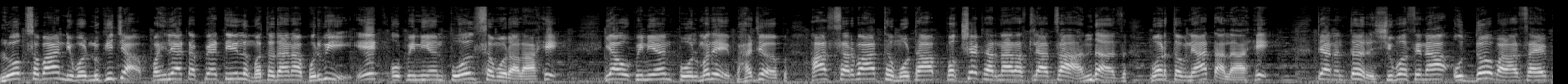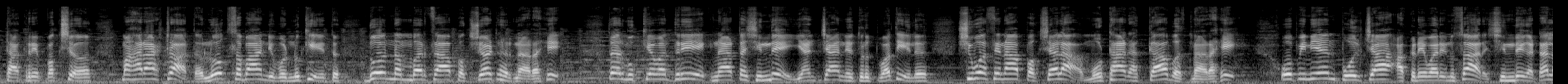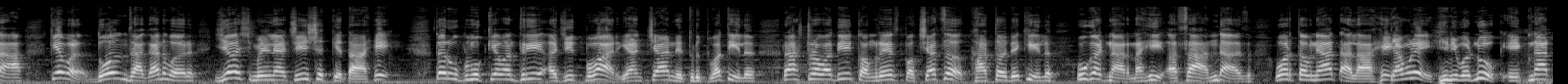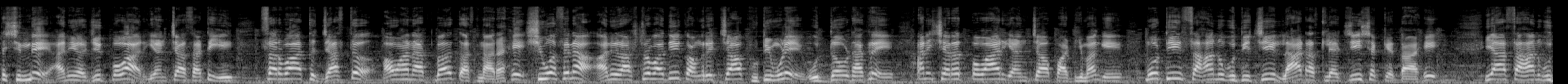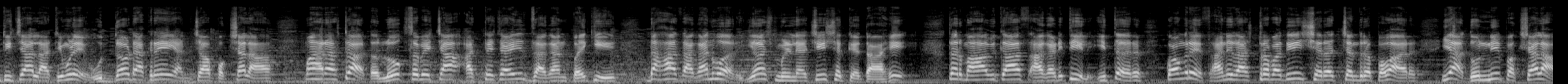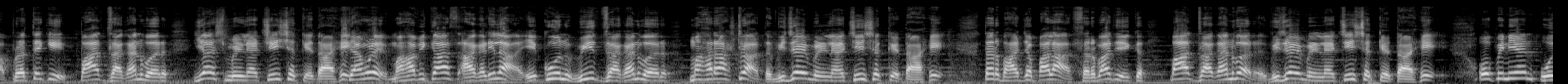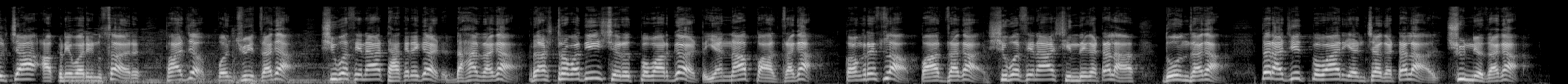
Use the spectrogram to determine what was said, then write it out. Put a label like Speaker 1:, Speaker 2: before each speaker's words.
Speaker 1: लोकसभा निवडणुकीच्या पहिल्या टप्प्यातील मतदानापूर्वी एक ओपिनियन पोल समोर आला आहे. या ओपिनियन पोलमध्ये भाजप हा सर्वात मोठा पक्ष ठरणार असल्याचा अंदाज वर्तवण्यात आला आहे. त्यानंतर शिवसेना उद्धव बाळासाहेब ठाकरे पक्ष महाराष्ट्रात लोकसभा निवडणुकीत दोन नंबरचा पक्ष ठरणार आहे. तर मुख्यमंत्री एकनाथ शिंदे यांच्या नेतृत्वातील शिवसेना पक्षाला मोठा धक्का बसणार आहे. ओपिनियन पोलच्या आकडेवारीनुसार शिंदे गटाला केवळ दोन जागांवर यश मिळण्याची शक्यता आहे. तर उपमुख्यमंत्री अजित पवार यांच्या नेतृत्वातील राष्ट्रवादी काँग्रेस पक्षाचं खातं देखील उघडणार नाही असा अंदाज वर्तवण्यात आला आहे. त्यामुळे ही निवडणूक एकनाथ शिंदे आणि अजित पवार यांच्यासाठी सर्वात जास्त आव्हानात्मक असणार आहे. शिवसेना आणि राष्ट्रवादी काँग्रेसच्या फुटीमुळे उद्धव ठाकरे आणि शरद पवार यांच्या पाठीमागे मोठी सहानुभूतीची लाट असल्याची शक्यता आहे. या सहानुभूतीच्या लाटीमुळे उद्धव ठाकरे यांच्या पक्षाला महाराष्ट्रात लोकसभेच्या अठ्ठेचाळीस जागांपैकी दहा जागांवर यश मिळण्याची शक्यता आहे. तर महाविकास आघाडीतील इतर काँग्रेस आणि राष्ट्रवादी शरदचंद्र पवार या दोन्ही पक्षाला प्रत्येकी पाच जागांवर यश मिळण्याची शक्यता आहे. त्यामुळे महाविकास आघाडीला एकूण वीस जागांवर महाराष्ट्रात विजय मिळण्याची शक्यता आहे. तर भाजप भाजपाला सर्वाधिक पाच जागांवर विजय मिळण्याची शक्यता आहे. ओपिनियन पोलच्या आकडेवारीनुसार भाजप पंचवीस जागा शिवसेना ठाकरे गट दहा जागा राष्ट्रवादी शरद पवार गट यांना पाच जागा काँग्रेसला पाच जागा शिवसेना शिंदे गटाला दोन जागा तर अजित पवार यांच्या गटाला शून्य जागा.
